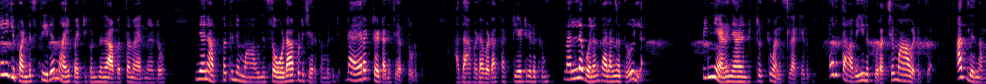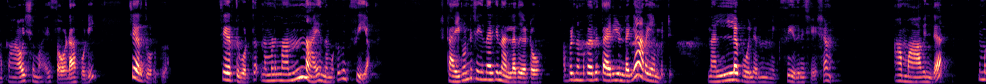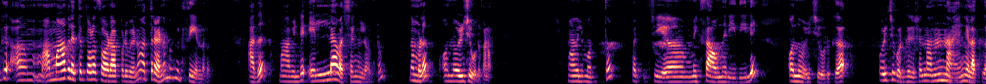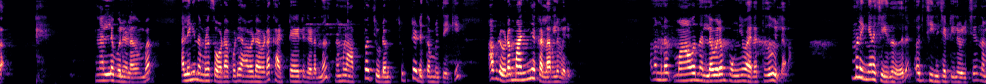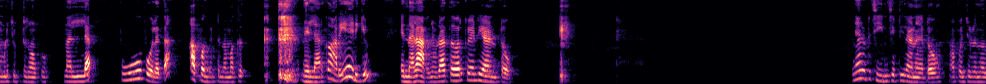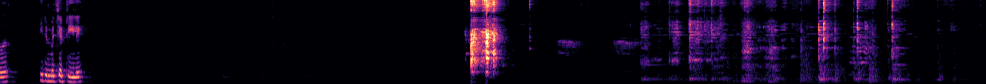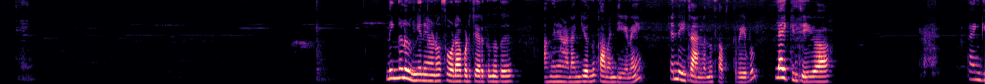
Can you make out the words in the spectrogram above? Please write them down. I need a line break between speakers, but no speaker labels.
എനിക്ക് പണ്ട് സ്ഥിരമായി പറ്റിക്കൊണ്ടിരുന്ന അബദ്ധമായിരുന്നു കേട്ടോ. ഞാൻ അപ്പത്തിന്റെ മാവിൽ സോഡാപ്പൊടി ചേർക്കുമ്പോഴത്തേക്ക് ഡയറക്റ്റായിട്ട് അങ്ങ് ചേർത്ത് കൊടുക്കും. അത് അവിടെ അവിടെ കട്ടിയായിട്ട് കിടക്കും. നല്ല പോലെ കലങ്ങത്തുമില്ല പിന്നെയാണ് ഞാൻ ഒരു ട്രിക്ക് മനസ്സിലാക്കിയത്. ഒരു തവിയിൽ കുറച്ച് മാവ് എടുക്കുക. അതിൽ നമുക്ക് ആവശ്യമായ സോഡാപ്പൊടി ചേർത്ത് കൊടുക്കുക. ചേർത്ത് കൊടുത്ത് നമ്മൾ നന്നായി നമുക്ക് മിക്സ് ചെയ്യാം. കൈ കൊണ്ട് ചെയ്യുന്നതായിരിക്കും നല്ലത് കേട്ടോ. അപ്പോൾ നമുക്കതിൽ തരി ഉണ്ടെങ്കിൽ അറിയാൻ പറ്റും. നല്ല പോലെ ഒന്ന് മിക്സ് ചെയ്തതിന് ശേഷം ആ മാവിന്റെ നമുക്ക് മാവിൽ എത്രത്തോളം സോഡാപ്പൊടി വേണോ അത്രയാണ് നമുക്ക് മിക്സ് ചെയ്യേണ്ടത്. അത് മാവിന്റെ എല്ലാ വശങ്ങളിലോട്ടും നമ്മൾ ഒന്ന് ഒഴിച്ചു കൊടുക്കണം. മാവിൽ മൊത്തം മിക്സ് ആവുന്ന രീതിയിൽ ഒന്ന് ഒഴിച്ചു കൊടുക്കുക. ഒഴിച്ചു കൊടുത്തതിന് ശേഷം നന്നായി ഇളക്കുക. നല്ലപോലെ ഇളകുമ്പോൾ അല്ലെങ്കിൽ നമ്മൾ സോഡാപ്പൊടി അവിടെ അവിടെ കട്ടയായിട്ട് കിടന്ന് നമ്മൾ അപ്പം ചുട ചുട്ടെടുക്കുമ്പോഴത്തേക്ക് അവിടെ ഇവിടെ മഞ്ഞ കളറിൽ വരും. നമ്മുടെ മാവ് നല്ലപോലെ പൊങ്ങി വരത്തതുമില്ല. നമ്മളിങ്ങനെ ചെയ്തത് ഒരു ചീനിച്ചട്ടിയിൽ ഒഴിച്ച് നമ്മൾ ചുട്ട് നോക്കൂ. നല്ല പൂ പോലത്തെ അപ്പം കിട്ടും നമുക്ക്. എല്ലാവർക്കും അറിയായിരിക്കും. എന്നാൽ അറിഞ്ഞൂടാത്തവർക്ക് വേണ്ടിയാണ് കേട്ടോ ഞാനൊരു ചീനിച്ചട്ടിയിലാണ് കേട്ടോ അപ്പം ചുടുന്നത്. ഇരുമ്പ് ചട്ടിയിൽ. നിങ്ങളും ഇങ്ങനെയാണോ സോഡാപ്പൊടി ചേർക്കുന്നത്? അങ്ങനെയാണെങ്കിൽ ഒന്ന് കമന്റ് ചെയ്യണേ. എന്റെ ഈ ചാനലൊന്ന് സബ്സ്ക്രൈബും ലൈക്കും ചെയ്യുക. താങ്ക്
